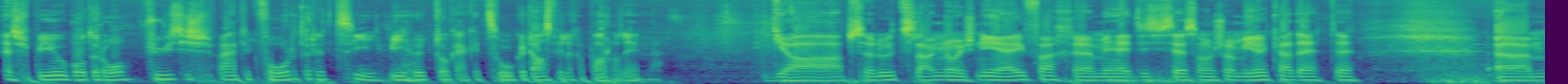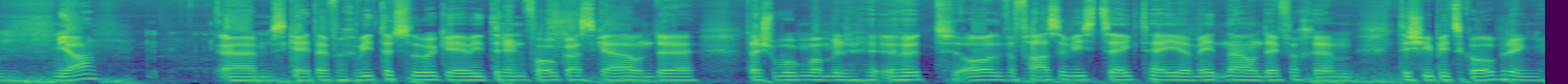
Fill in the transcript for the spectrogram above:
ein Spiel, wo ihr auch physisch werden gefordert sein wie heute auch gegen Zuger. Das vielleicht eine Parallele. Ja, absolut. Das Langnau ist nie einfach. Äh, Wir haben diese Saison schon Mühe gehabt. Ähm, ja, ähm, es geht einfach weiter zu schauen, weiterhin Vollgas geben und äh, den Schwung, den wir heute auch phasenweise gezeigt haben, mitnehmen und einfach ähm, den Scheibe ins Go bringen.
